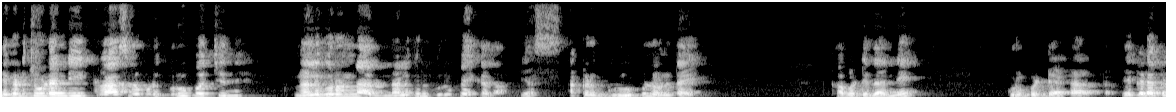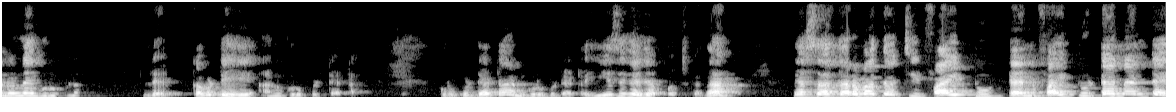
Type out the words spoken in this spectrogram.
ఇక్కడ చూడండి ఈ క్లాస్లో ఇప్పుడు గ్రూప్ వచ్చింది. నలుగురు ఉన్నారు. నలుగురు గ్రూపే కదా? ఎస్ అక్కడ గ్రూపులు ఉంటాయి. కాబట్టి దాన్ని గ్రూప్ డేటా అంటారు. ఎక్కడెక్కడ ఉన్నాయి గ్రూపులు లేదు. కాబట్టి ungrouped data group data ungroup data ఈజీగా చెప్పొచ్చు కదా? ఎస్ ఆ తర్వాత వచ్చి five to ten five to ten అంటే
